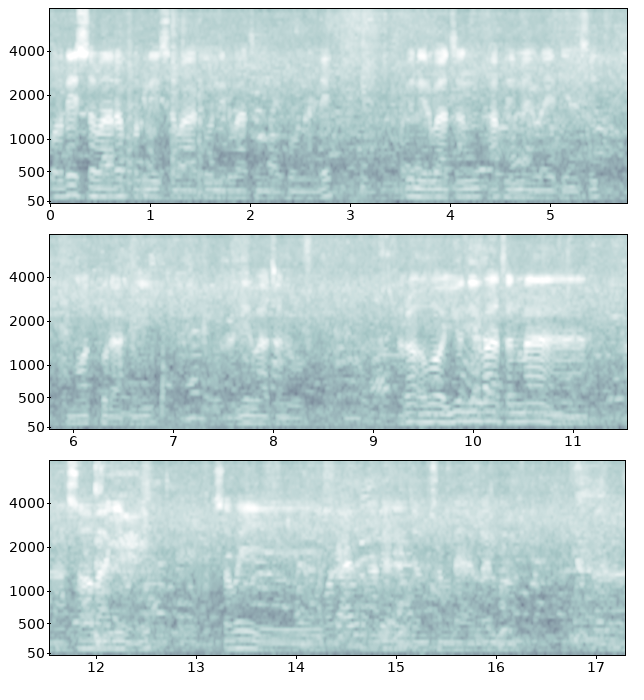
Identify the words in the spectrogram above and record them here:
प्रदेश सभा र प्रतिनिधि सभाको निर्वाचन भएको हुनाले यो निर्वाचन आफैमा एउटा ऐतिहासिक महत्त्व राख्ने निर्वाचन हो। र अब यो निर्वाचनमा सहभागी हुने सबै आदरणीय जनसमुदायहरूलाई म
